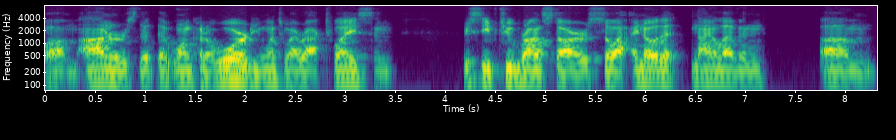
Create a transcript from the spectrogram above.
um, honors that, that one could award. He went to Iraq twice and received two Bronze Stars. So I, I know that 9 11 um,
